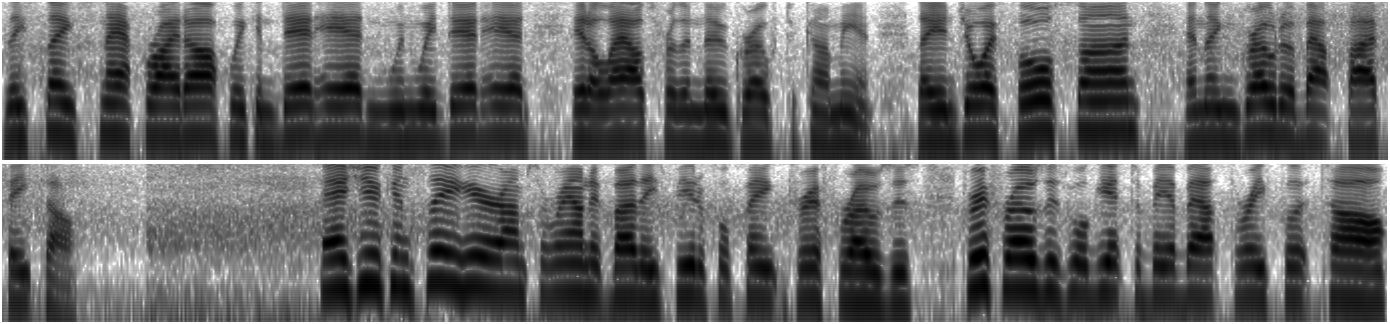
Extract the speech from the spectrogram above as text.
These things snap right off. We can deadhead, and when we deadhead, it allows for the new growth to come in. They enjoy full sun, and they can grow to about five feet tall. As you can see here, I'm surrounded by these beautiful pink drift roses. Drift roses will get to be about three foot tall,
